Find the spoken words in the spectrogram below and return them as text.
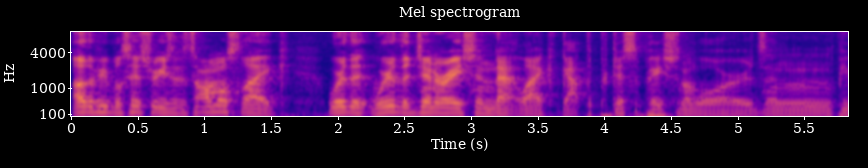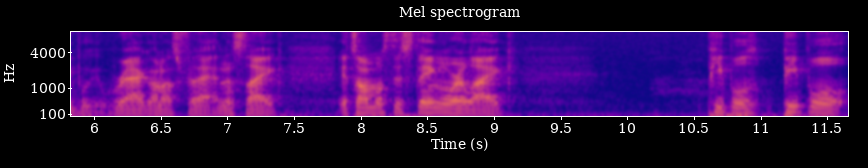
other people's histories, it's almost like we're the we're the generation that like got the participation awards and people rag on us for that and it's like it's almost this thing where like people people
